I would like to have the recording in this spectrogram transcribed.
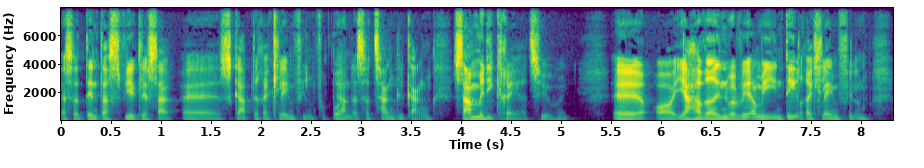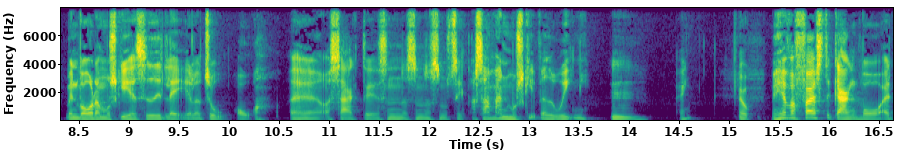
Altså den, der virkelig øh, skabte reklamefilm for bunden, ja. altså tankegangen, sammen med de kreative. Ikke? Øh, og jeg har været involveret med i en del reklamefilm, men hvor der måske har siddet et lag eller to over øh, og sagt øh, sådan og sådan og sådan ting. Og så har man måske været uenig. Mm. Ikke? Jo. Men her var første gang, hvor at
